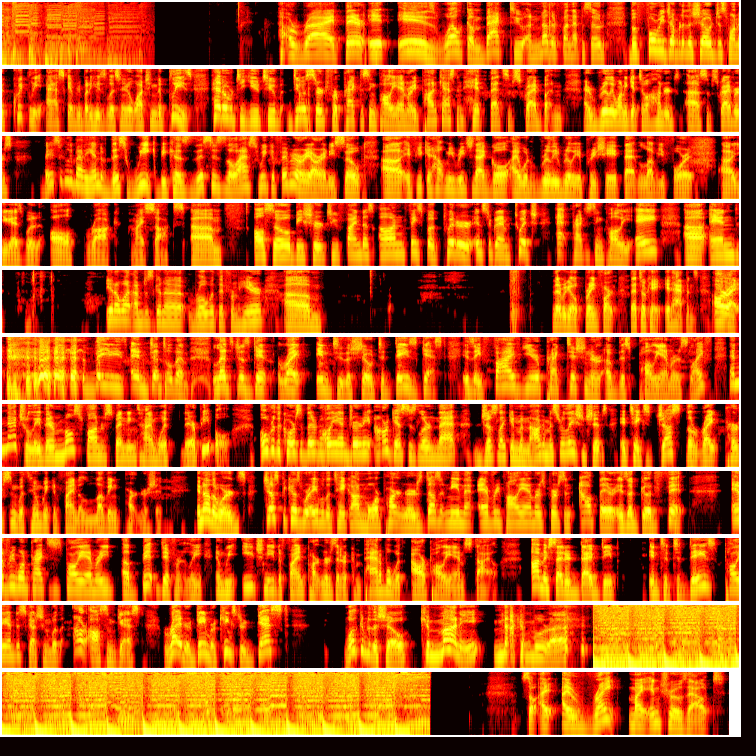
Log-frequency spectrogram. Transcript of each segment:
All right, there it is. Welcome back to another fun episode. Before we jump into the show, just want to quickly ask everybody who's listening or watching to please head over to YouTube, do a search for Practicing Polyamory Podcast, and hit that subscribe button. I really want to get to 100 uh, subscribers basically by the end of this week because this is the last week of February already. So uh, if you could help me reach that goal, I would really, really appreciate that. Love you for it. Uh, you guys would all rock my socks. Um, also, be sure to find us on Facebook, Twitter, Instagram, Twitch at Practicing Poly A. Uh, and you know what? I'm just gonna roll with it from here. Um, there we go. Brain fart. That's okay. It happens. All right. Ladies and gentlemen, let's just get right into the show. Today's guest is a five year practitioner of this polyamorous life, and naturally, they're most fond of spending time with their people. Over the course of their polyam journey, our guest has learned that, just like in monogamous relationships, it takes just the right person with whom we can find a loving partnership. In other words, just because we're able to take on more partners doesn't mean that every polyamorous person out there is a good fit. Everyone practices polyamory a bit differently, and we each need to find partners that are compatible with our polyam style. I'm excited to dive deep into today's polyam discussion with our awesome guest, writer, gamer, kinkster guest. Welcome to the show, Kimani Nakamura. So I I write my intros out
